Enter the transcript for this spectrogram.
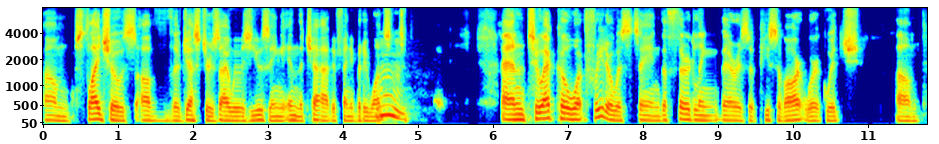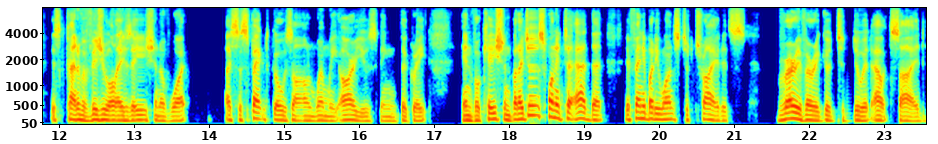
um, slideshows of the gestures I was using in the chat if anybody wants mm. to. And to echo what Frida was saying, the third link there is a piece of artwork which um, is kind of a visualization of what I suspect goes on when we are using the great invocation. But I just wanted to add that if anybody wants to try it, it's very, very good to do it outside.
